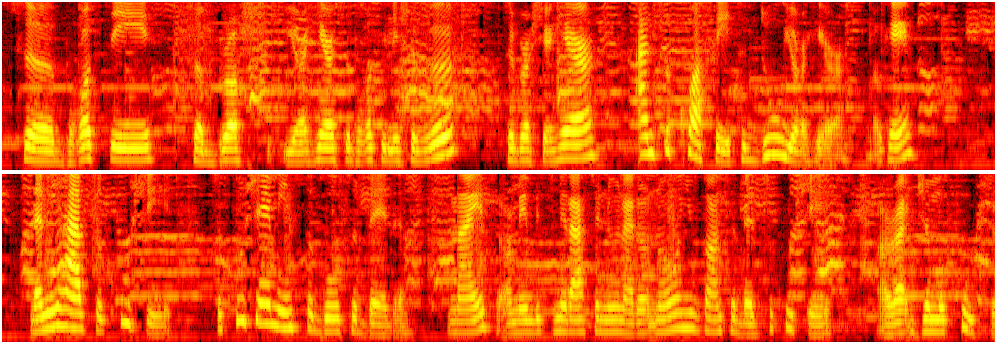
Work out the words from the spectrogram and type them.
Se brosser, to brush your hair. Se brosser les cheveux, to brush your hair. And coiffer, to do your hair. Okay? Then we have. Se coucher means to go to bed. Night, or maybe it's mid-afternoon, I don't know. You've gone to bed. Alright, je me couche.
